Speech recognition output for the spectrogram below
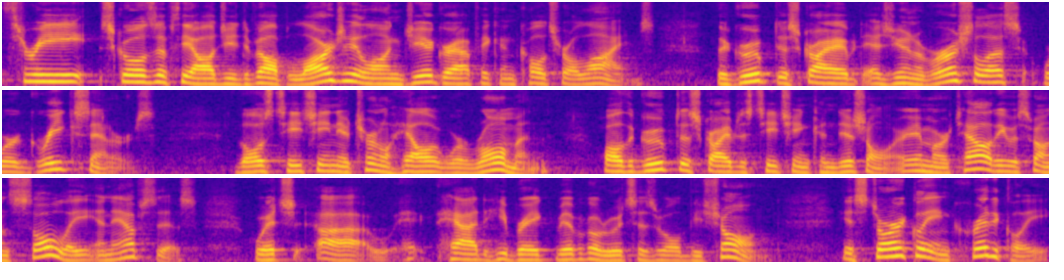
three schools of theology developed largely along geographic and cultural lines. The group described as Universalists were Greek centers. Those teaching eternal hell were Roman while the group described as teaching conditional immortality was found solely in Ephesus, which uh, had Hebraic biblical roots, as will be shown. Historically and critically,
